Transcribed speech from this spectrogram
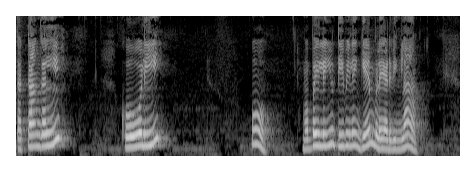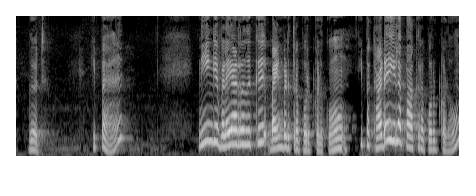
தட்டாங்கல் கோழி. ஓ மொபைல்லையும் டிவிலையும் கேம் விளையாடுவீங்களா? குட். இப்போ நீங்கள் விளையாடுறதுக்கு பயன்படுத்துகிற பொருட்களுக்கும் இப்போ கடையில் பார்க்குற பொருட்களும்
